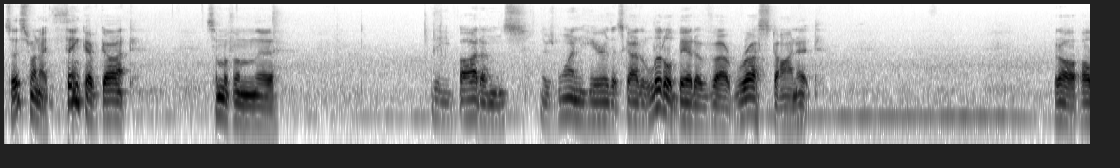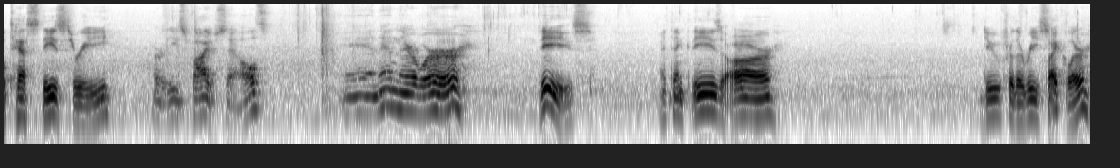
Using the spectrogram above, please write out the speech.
So this one I think I've got some of them the the bottoms. There's one here that's got a little bit of uh, rust on it. But I'll, I'll test these three or these five cells and then there were these. I think these are due for the recycler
